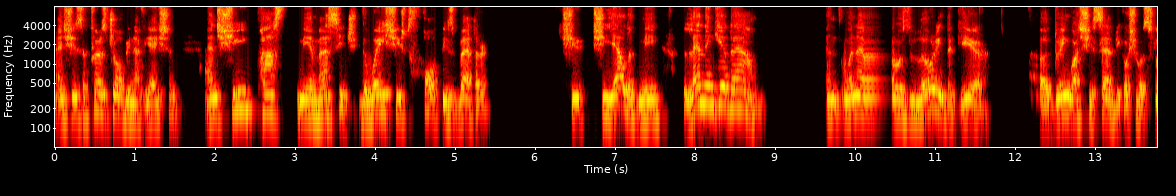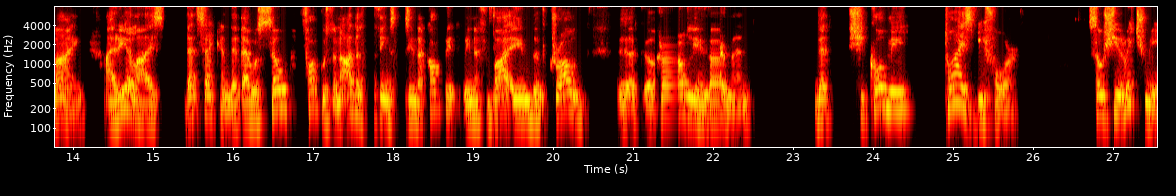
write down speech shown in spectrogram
and she's the first job in aviation. And she passed me a message. The way she thought is better. She she yelled at me landing gear down. And when i was lowering the gear uh, doing what she said because she was flying i realized that second that i was so focused on other things in the cockpit in, a, in the crowd uh, crowdly environment that she called me twice before so she reached me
